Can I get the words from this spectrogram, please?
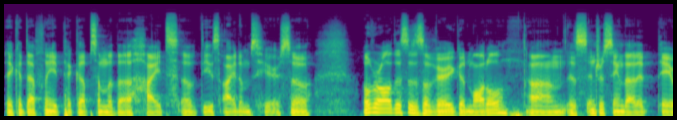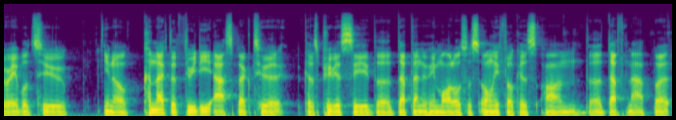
it could definitely pick up some of the height of these items here. So overall, this is a very good model. Um, it's interesting that it, they were able to, you know, connect the 3D aspect to it because previously the depth anything models was only focused on the depth map, but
